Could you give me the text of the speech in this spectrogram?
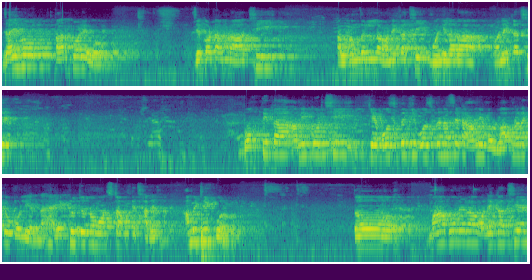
যাই হোক তারপরেও যে কটা আমরা আছি, আলহামদুলিল্লাহ অনেক আছি, মহিলারা অনেক আছে। বক্তৃতা আমি করছি, কে বসবে কি বসবে না সেটা আমি বলব। আপনারা কেউ বলিয়েন না হ্যাঁ? একটুর জন্য মঞ্চটা আমাকে ছাড়েন না, আমি ঠিক বলব। তো মা বোনেরা অনেক আছেন,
